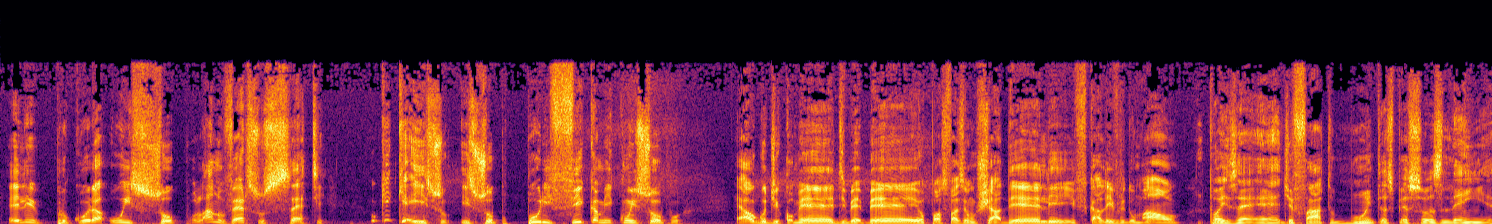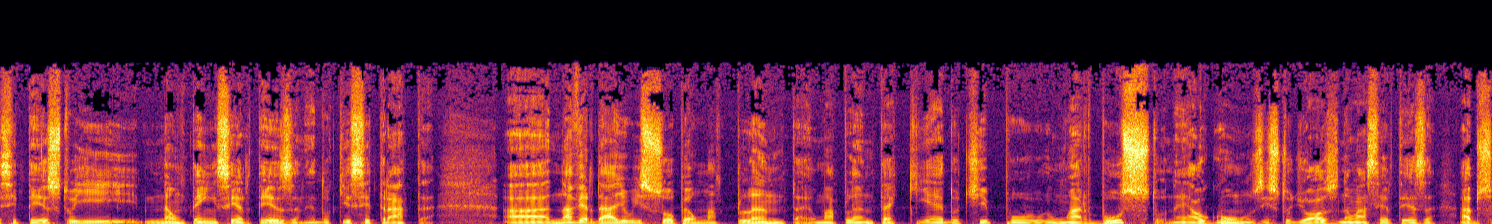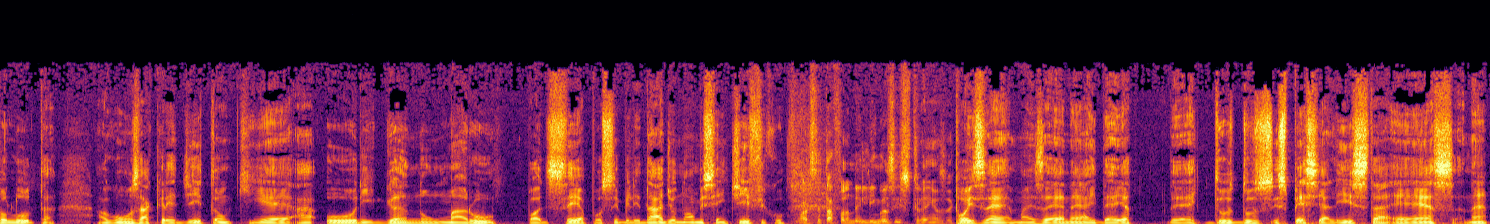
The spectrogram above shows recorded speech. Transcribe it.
ele procura o isopo, lá no verso 7. O que, que é isso, isopo? Purifica-me com isopo. É algo de comer, de beber, eu posso fazer um chá dele e ficar livre do mal? Pois é, é, de fato, muitas pessoas leem esse texto e não têm certeza né, do que se trata. Ah, na verdade, o isopo é uma planta, é uma planta que é do tipo um arbusto. Né? Alguns estudiosos, não há certeza absoluta, alguns acreditam que é a Origanum maru. Pode ser a possibilidade, o nome científico. Agora você está falando em línguas estranhas aqui. Pois é, mas é, né? A ideia é, do, dos especialistas é essa, né?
